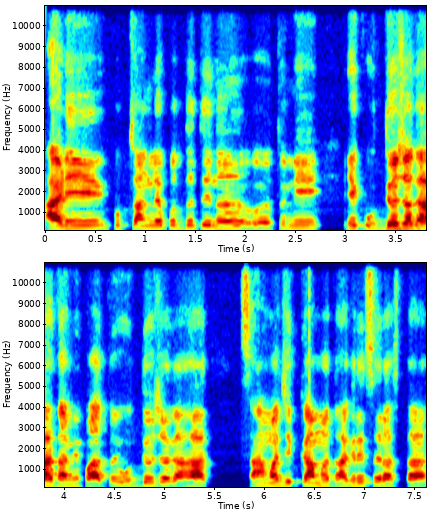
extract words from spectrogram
आणि खूप चांगल्या पद्धतीनं तुम्ही एक उद्योजक आहात. आम्ही पाहतोय उद्योजक आहात सामाजिक कामात अग्रेसर असतात.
